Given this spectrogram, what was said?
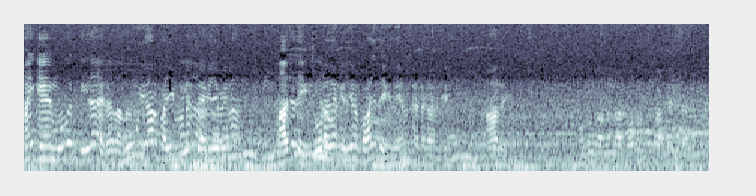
ਭਾਈ ਕਿ ਮੂੰਹ ਤੇ ਦੀਦਾ ਹੈਗਾ ਦਾ ਮੂੰਹ ਯਾਰ ਭਾਜੀ ਮਾੜੇ ਦੇਖ ਜਾਵੇ ਨਾ। ਬਾਅਦ ਚ ਦੇਖ ਥੋੜਾ ਜਿਹਾ ਕਲੀਅਰ ਬਾਅਦ 'ਚ ਦੇਖਦੇ ਆ ਸੈੱਟ ਕਰਕੇ। ਆਹ ਦੇ ਫੋਟੋ ਕਰ ਲੈਂਦਾ ਫੋਟੋ ਕਰਦੇ ਨਹੀਂ ਕਰਦੇ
